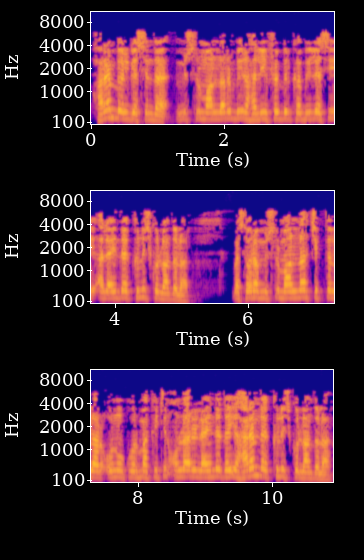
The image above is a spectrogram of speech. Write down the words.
harem bölgesinde Müslümanların bir halife bir kabilesi aleyhinde kılıç kullandılar. Ve sonra Müslümanlar çıktılar onu korumak için. Onlar aleyhinde dahi haremde kılıç kullandılar.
